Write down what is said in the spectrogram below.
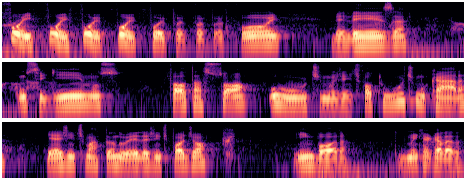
foi, foi, foi, foi, foi, foi, foi, foi, foi. Beleza. Conseguimos. Falta só o último, gente. Falta o último cara. E aí a gente matando ele, a gente pode, ó, ir embora. Tudo bem que a galera,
